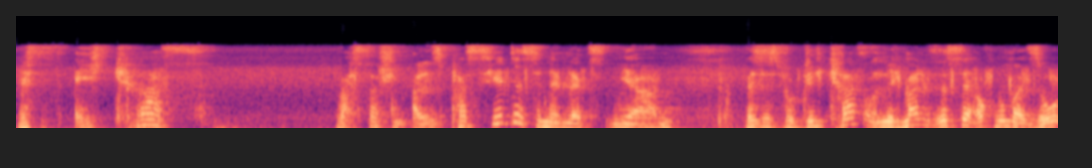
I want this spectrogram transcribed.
Es ist echt krass, was da schon alles passiert ist in den letzten Jahren. Es ist wirklich krass. Und ich meine, es ist ja auch nun mal so,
